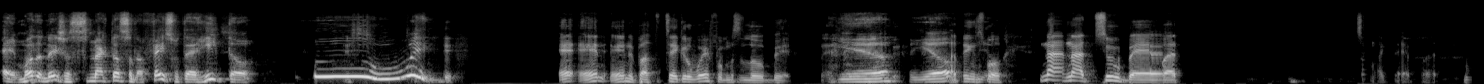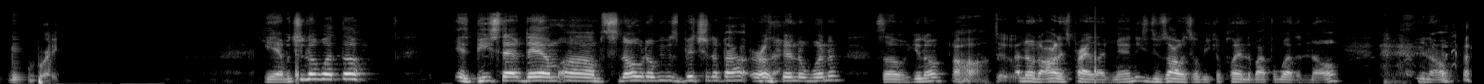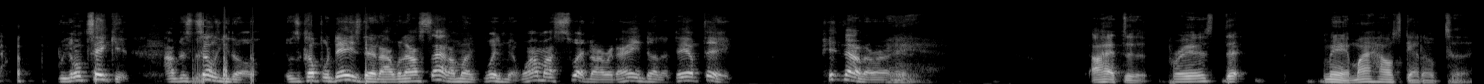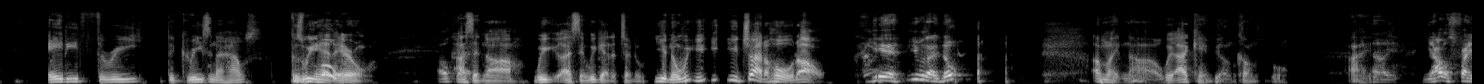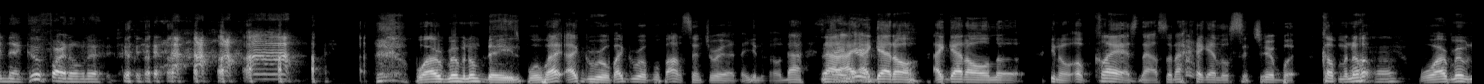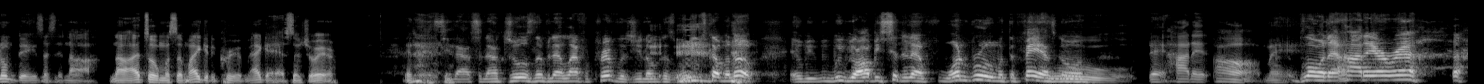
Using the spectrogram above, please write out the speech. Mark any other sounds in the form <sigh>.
Hey, Mother Nature smacked us in the face with that heat, though. <laughs> Ooh wee. And, and and about to take it away from us a little bit. Yeah, yeah. <laughs> I think it's supposed not not too bad, but something like that. But give a break. Yeah, but you know what though? It beats that damn um snow that we was bitching about <laughs> earlier in the winter. So you know, Oh, dude. I know the audience probably like, man, these dudes always gonna be complaining about the weather. No, you know, <laughs> we gonna take it. I'm just telling you though. It was a couple days that I went outside. I'm like, wait a minute, why am I sweating already? I ain't done a damn thing. Pitting out already. Man. I had to prayers that man, my house got up to 83 degrees in the house because we had Ooh. air on. Okay. I said, nah, we I said we gotta turn the you know, we, you, you- try to hold off. yeah, you were like, nope. <laughs> I'm like, nah, we, I can't be uncomfortable. I No, y'all was fighting that good fight over there. <laughs> boy, I remember them days, boy. I, I grew up, I grew up without a central. You know, now, now I. I got all I got all uh, you know, up class now. So <laughs> now I got a little central air, but coming up, Uh-huh. boy, I remember them days. I said, nah, nah. I told myself I get a crib, man. I gotta have central air. And See now, so now Jules living that life of privilege, you know, because when he's coming up, and we we would all be sitting in that one room with the fans going, that hot air. Oh man. blowing that hot air around. <laughs>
